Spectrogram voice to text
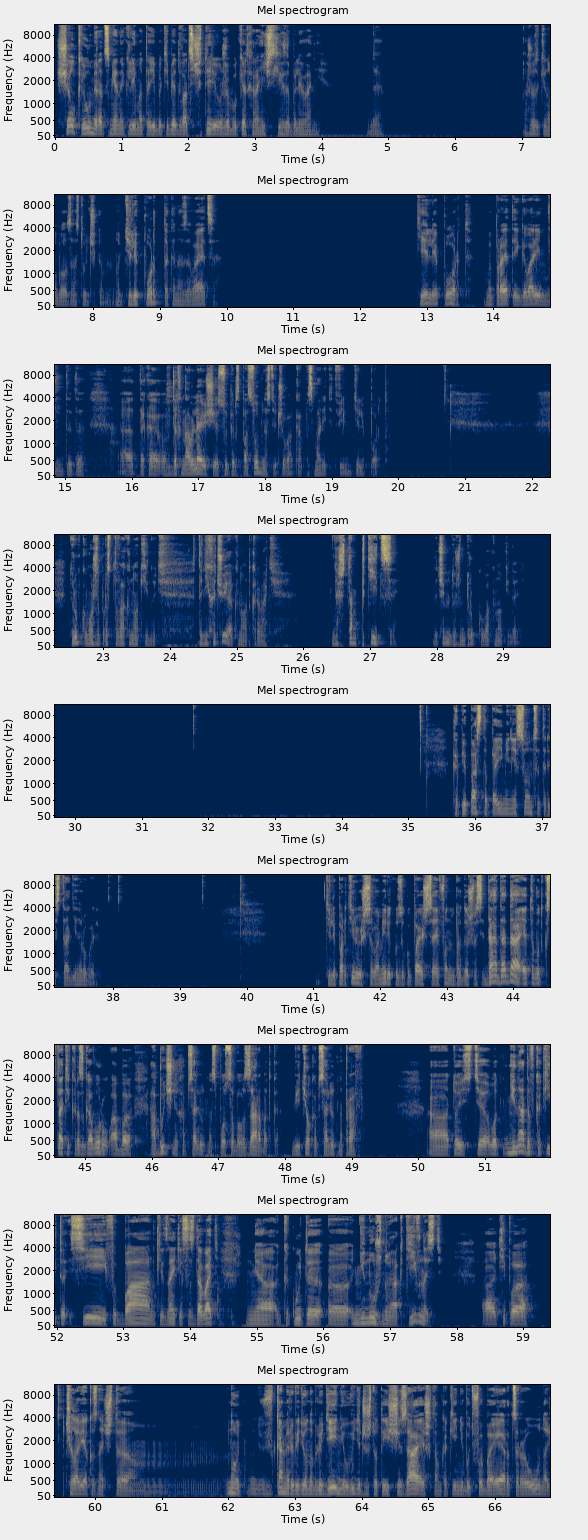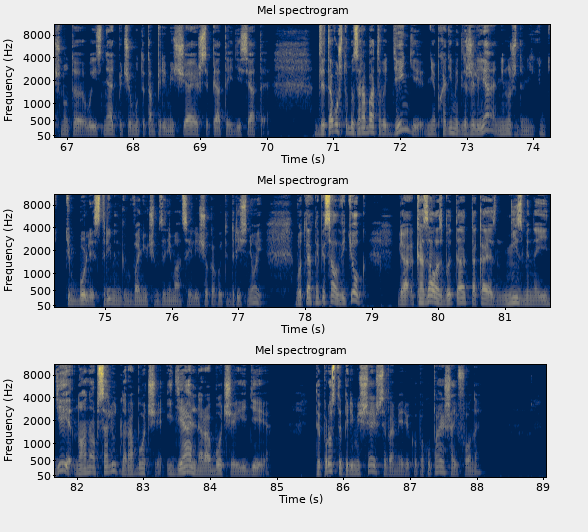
Щелк и умер от смены климата, ибо тебе 24 уже букет хронических заболеваний. Да. А что за кино было за стульчиком? Ну, телепорт так и называется. Телепорт. Мы про это и говорим. Это э, такая вдохновляющая суперспособность у чувака. Посмотрите этот фильм «Телепорт». Трубку можно просто в окно кинуть. Да не хочу я окно открывать. У там птицы. Зачем мне должен трубку в окно кидать? Копипаста по имени Солнце 301 рубль. Телепортируешься в Америку, закупаешься айфоном, продаешь в. Да, да, да, это вот, кстати, к разговору об обычных абсолютно способах заработка. Витек абсолютно прав. А, то есть э, вот не надо в какие-то сейфы, банки, знаете, создавать а, какую-то а, ненужную активность, а, типа человека, значит, ну, камеры видеонаблюдения увидят же, что ты исчезаешь, там какие-нибудь ФБР, ЦРУ начнут выяснять, почему ты там перемещаешься, пятое десятое. Для того, чтобы зарабатывать деньги, необходимые для жилья, не нужно тем более стримингом вонючим заниматься или еще какой-то дресней. Вот как написал Витек, казалось бы, да, такая низменная идея, но она абсолютно рабочая, идеально рабочая идея. Ты просто перемещаешься в Америку, покупаешь айфоны,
